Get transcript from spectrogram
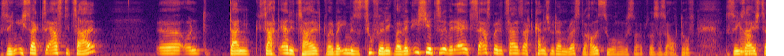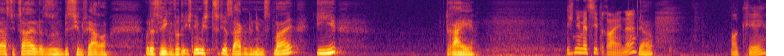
Deswegen, ich sage zuerst die Zahl äh, und dann sagt er die Zahl, weil bei ihm ist es zufällig, weil wenn ich jetzt, wenn er jetzt zuerst mal die Zahl sagt, kann ich mir dann einen Wrestler raussuchen. Das ist ja auch doof. Deswegen ja. sage ich zuerst die Zahl, das ist ein bisschen fairer. Und deswegen würde ich nämlich zu dir sagen, du nimmst mal die Drei. Ich nehme jetzt die drei, ne? Ja. Okay.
